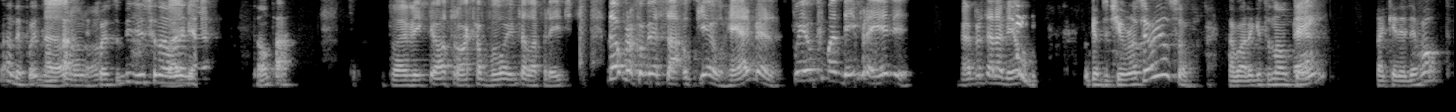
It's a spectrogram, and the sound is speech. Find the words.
Não, depois Não, tá. não, não. Depois tu me disse não, Daniel. ver. Então tá. Tu vai ver que tem uma troca boa aí pela frente. Não, pra começar, o que? O Herbert? Fui eu que mandei pra ele. O Herbert era meu. Porque tu tinha o Russell Wilson. Agora que tu não tem, vai querer de volta.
